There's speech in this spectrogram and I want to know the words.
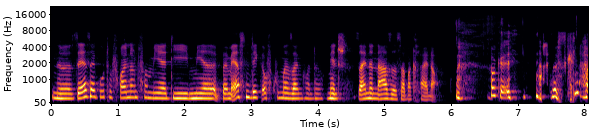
eine sehr, sehr gute Freundin von mir, die mir beim ersten Blick auf Kuma sagen konnte, Mensch, seine Nase ist aber kleiner. Okay. Alles klar.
